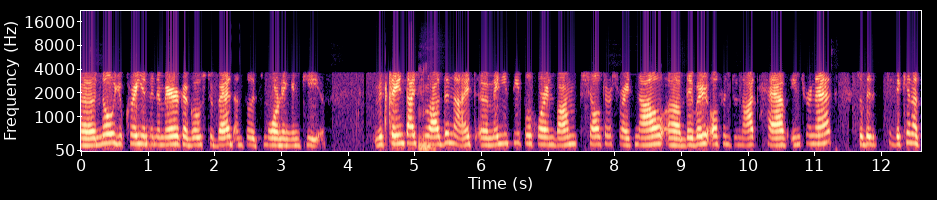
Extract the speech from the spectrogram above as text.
uh, no Ukrainian in America goes to bed until it's morning in Kiev. We stay in touch throughout the night. Uh, many people who are in bomb shelters right now, uh, they very often do not have internet, so they, they cannot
